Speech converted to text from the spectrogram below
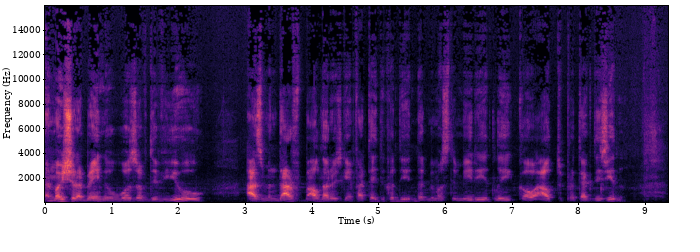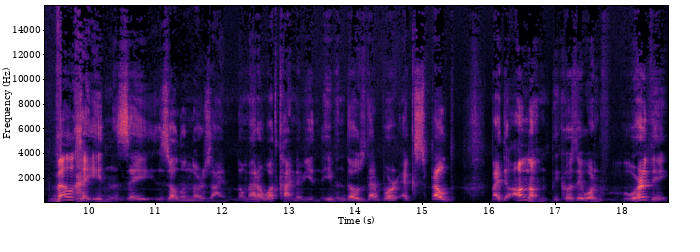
and Moshe Rabbeinu was of the view as men darf baldar is going that we must immediately go out to protect these Yidden. Welche Yidden ze sollen nor sein, no matter what kind of Yidden, even those that were expelled by the Anon because they weren't worthy,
